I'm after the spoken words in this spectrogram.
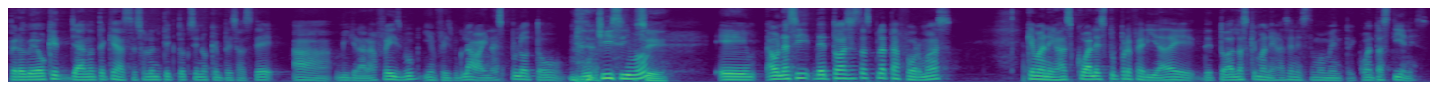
pero veo que ya no te quedaste solo en TikTok, sino que empezaste a migrar a Facebook y en Facebook la vaina explotó muchísimo. Sí. Eh, aún así, de todas estas plataformas que manejas, ¿cuál es tu preferida de, de todas las que manejas en este momento y cuántas tienes?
